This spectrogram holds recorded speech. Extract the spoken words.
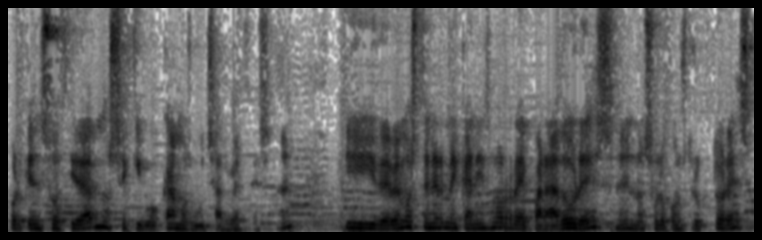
porque en sociedad nos equivocamos muchas veces ¿eh? y debemos tener mecanismos reparadores, ¿eh? no solo constructores,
